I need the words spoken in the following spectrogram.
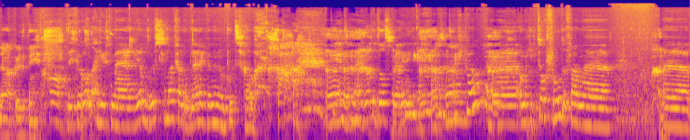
Ja, ik weet het niet. Oh, de corona heeft mij heel bewust gemaakt van hoe blij ik ben met mijn poetsvrouw. Die heeft een grote doos praline gekregen toen ze terugkwam. Uh, omdat ik toch voelde van... Uh, uh,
